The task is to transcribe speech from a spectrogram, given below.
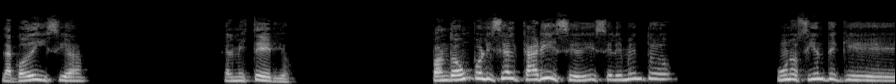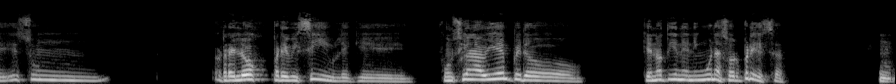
la codicia, el misterio. Cuando a un policial carece de ese elemento, uno siente que es un reloj previsible, que funciona bien, pero que no tiene ninguna sorpresa. Mm.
